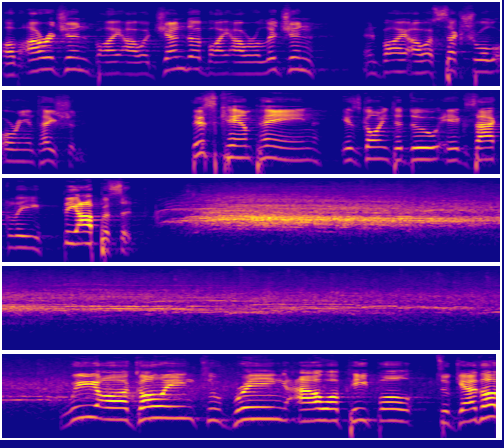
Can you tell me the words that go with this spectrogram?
of origin, by our gender, by our religion, and by our sexual orientation. This campaign is going to do exactly the opposite. We are going to bring our people together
